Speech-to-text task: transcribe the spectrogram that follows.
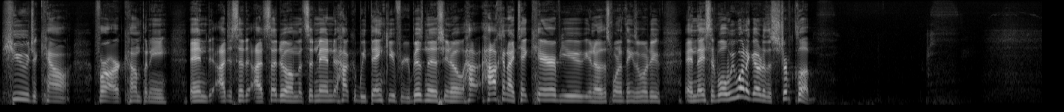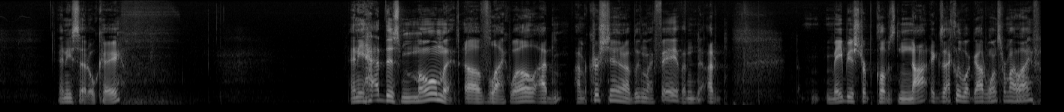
huge account for our company. And I just said, I said to him, I said, man, how could we thank you for your business? You know, how, how can I take care of you? You know, that's one of the things I want to do. And they said, well, we want to go to the strip club. And he said, okay. And he had this moment of like, well, I'm, I'm a Christian, I believe in my faith, and I, maybe a strip club is not exactly what God wants for my life.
